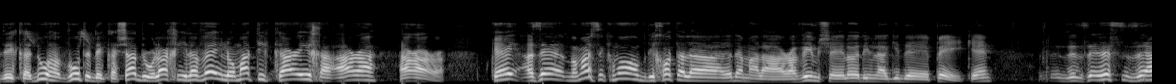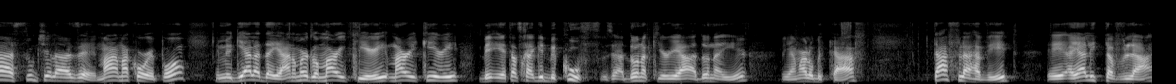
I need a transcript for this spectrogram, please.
וכדו הבות דקשדרו לך ילווה, לא מתי קריך הערה הערה. אוקיי? אז זה ממש זה כמו בדיחות על, ה, לא יודע מה, על הערבים שלא יודעים להגיד אה, פ', כן? זה, זה, זה, זה הסוג של הזה. מה, מה קורה פה? היא מגיעה לדיין, אומרת לו מרי קירי, מרי קירי, היא הייתה צריכה להגיד בקוף, זה אדון הקריה, אדון העיר, והיא אמרה לו בכף, תף להבית, אה, היה לי טבלה,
